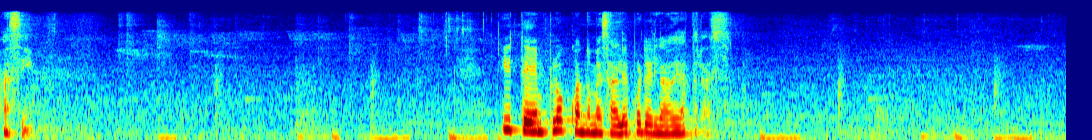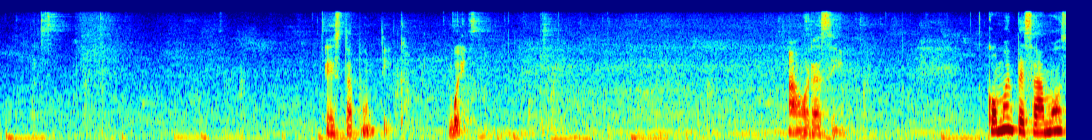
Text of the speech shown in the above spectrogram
Así. Y templo cuando me sale por el lado de atrás. Esta puntita. Bueno. Ahora sí. ¿Cómo empezamos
